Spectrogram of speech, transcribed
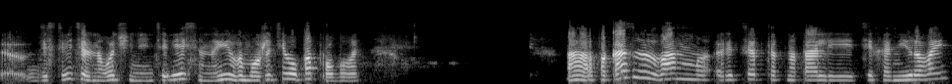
э, действительно очень интересен, и вы можете его попробовать. А, показываю вам рецепт от Натальи Тихомировой.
